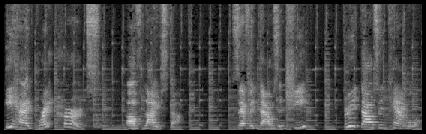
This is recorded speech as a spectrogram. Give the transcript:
He had great herds of livestock 7,000 sheep, 3,000 camel,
